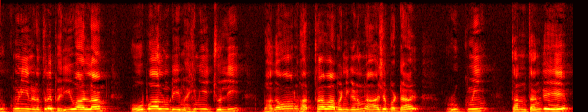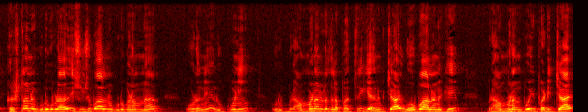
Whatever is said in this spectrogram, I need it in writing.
ருக்மிணியின் இடத்துல பெரியவாள்லாம் கோபாலனுடைய மகிமையை சொல்லி பகவான பர்த்தாவா பண்ணிக்கணும்னு ஆசைப்பட்டாள். ருக்மி தன் தங்கையே கிருஷ்ணனுக்கு கொடுக்கக்கூடாது சிசுபாலனுக்கு கொடுக்கணும்னா உடனே ருக்மிணி ஒரு பிராமணன் இடத்துல பத்திரிகை அனுப்பிச்சாள் கோபாலனுக்கு பிராமணன் போய் படித்தாள்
